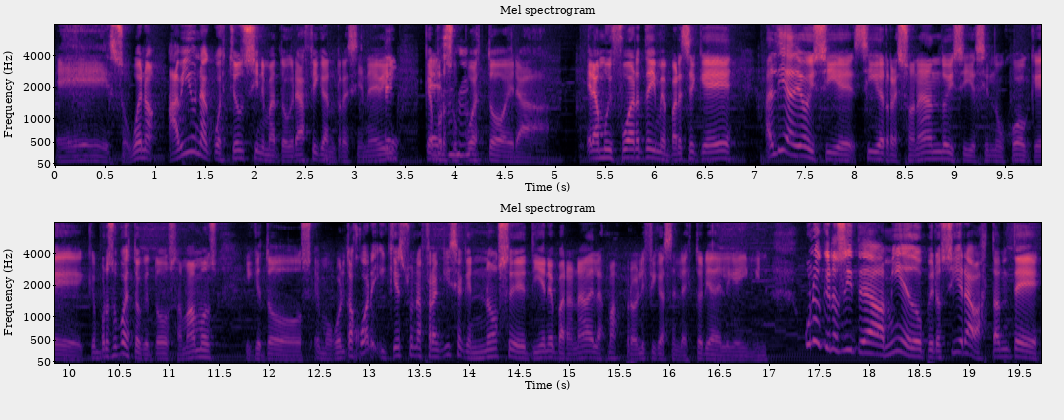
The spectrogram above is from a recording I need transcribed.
Eso, bueno, había una cuestión cinematográfica en Resident Evil que por supuesto era, era muy fuerte y me parece que al día de hoy sigue, sigue resonando y sigue siendo un juego que, que, por supuesto que todos amamos y que todos hemos vuelto a jugar y que es una franquicia que no se detiene para nada de las más prolíficas en la historia del gaming. Uno que no sé si te daba miedo, pero sí era bastante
